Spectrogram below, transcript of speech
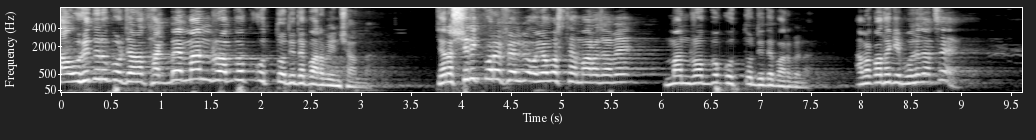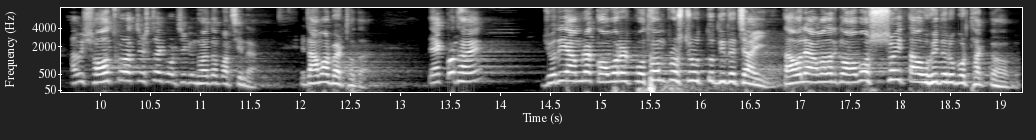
তাওহিদের উপর যারা থাকবে, মান রব্বক উত্তর দিতে পারবে ইনশাল্লাহ যারা শিরিক করে ফেলবে, ওই অবস্থায় মারা যাবে, মান রব্বক উত্তর দিতে পারবে না। আমার কথা কি বোঝা যাচ্ছে? আমি সহজ করার চেষ্টা করছি, কিন্তু হয়তো পারছি না। এটা আমার ব্যর্থতা। এক কথায়, যদি আমরা কবরের প্রথম প্রশ্নের উত্তর দিতে চাই, তাহলে আমাদেরকে অবশ্যই তাওহিদের উপর থাকতে হবে।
